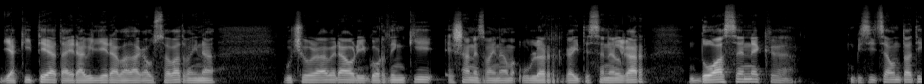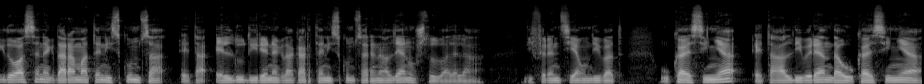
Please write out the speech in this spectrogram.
jakitea eta erabilera bada gauza bat, baina gutxi gora bera hori gordinki esan ez baina uler gaitezen elgar, doazenek bizitza hontatik doazenek daramaten hizkuntza eta heldu direnek dakarten hizkuntzaren aldean ustut badela diferentzia handi bat ukaezina eta aldi berean da ukaezina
